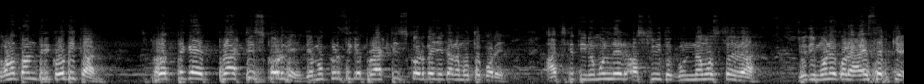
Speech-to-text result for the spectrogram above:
গণতান্ত্রিক অধিকার। প্রত্যেকে প্র্যাকটিস করবে ডেমোক্রেসিকে প্র্যাকটিস করবে যেটার মতো করে। আজকে তৃণমূলের আশ্রিত গুন্ডামস্তরা যদি মনে করে আইএসএফকে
